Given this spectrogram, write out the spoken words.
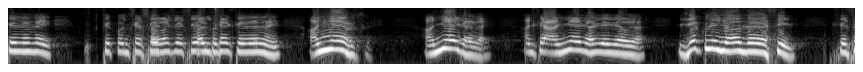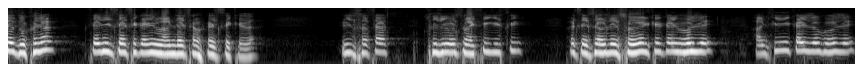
केला नाही ते कोणत्या समाजाचा विचार केला नाही अन्याय होतोय अन्याय झाला आहे आणि त्या अन्याय झालेल्यावर जे कोणी जबाबदार असतील त्याचं दुखणं त्यांनी त्या ठिकाणी मांडायचा प्रयत्न केला मी स्वतः तुझीवर माहिती घेतली व त्याच्यामध्ये सोयरके काही बोलले आणखीही काही लोक होते.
